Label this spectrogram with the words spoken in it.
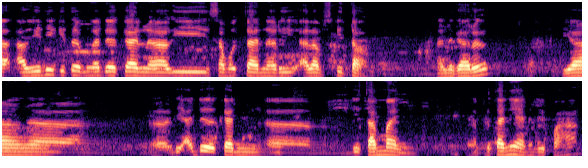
Hari ini kita mengadakan hari sambutan Hari Alam Sekitar Negara yang uh, uh, diadakan uh, di Taman Pertanian Negeri Pahang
